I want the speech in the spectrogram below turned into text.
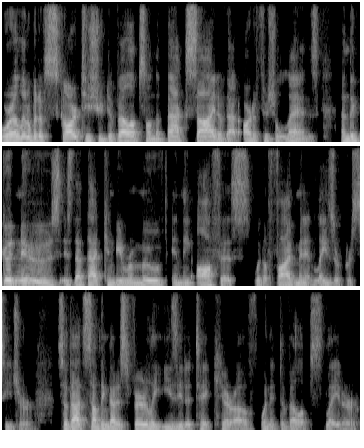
where a little bit of scar tissue develops on the back side of that artificial lens. And the good news is that that can be removed in the office with a five minute laser procedure. So that's something that is fairly easy to take care of when it develops later.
